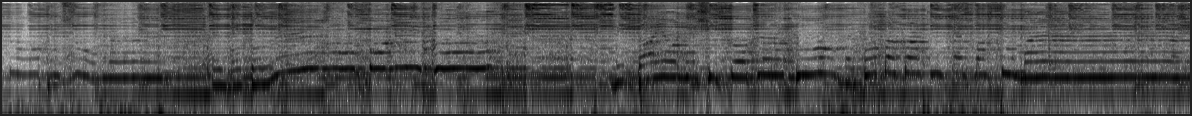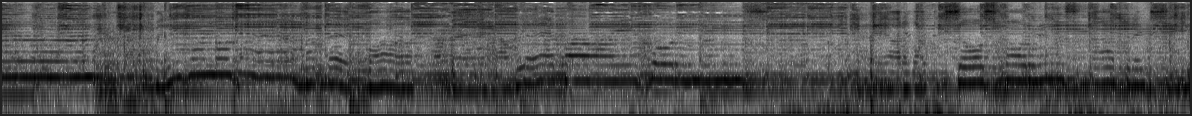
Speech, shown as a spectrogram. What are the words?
αυτό που ζούμε Εγώ το λέω φωνικό Μην πάει ο νους σου στο κακό Με το μπαμπάκι θα σπαθούμε Με λίγα λόγια ένα θέμα Με ένα βλέμμα ή χωρίς Είναι αργά της ως νωρίς να τρέξει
